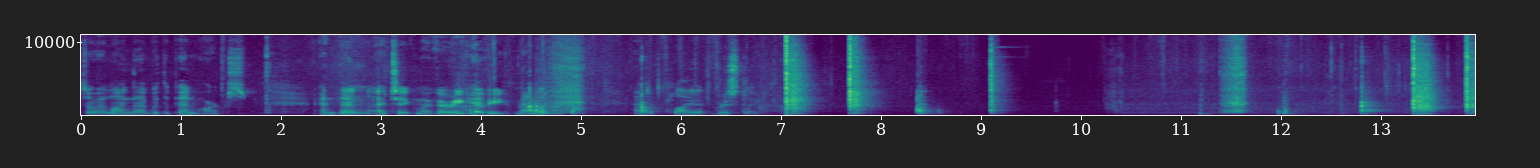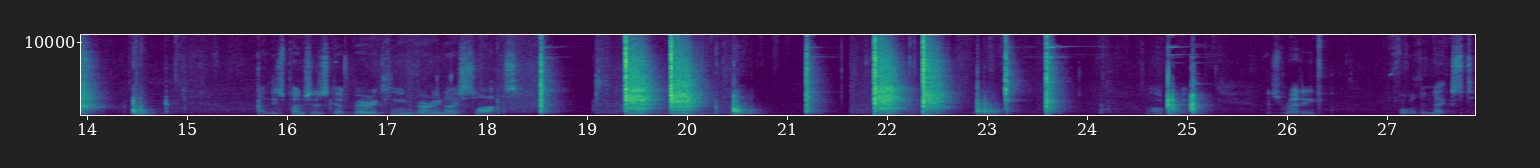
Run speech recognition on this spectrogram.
So I line that with the pen marks, and then I take my very heavy mallet and apply it briskly. Punches cut very clean, very nice slots. Okay, it's ready for the next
